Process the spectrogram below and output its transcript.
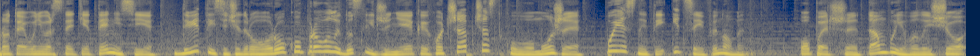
Проте в університеті Теннісі 2002 року провели дослідження, яке хоча б частково може пояснити і цей феномен. По-перше, там виявили, що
